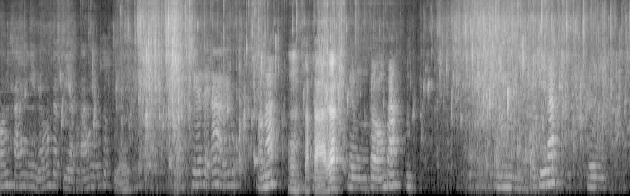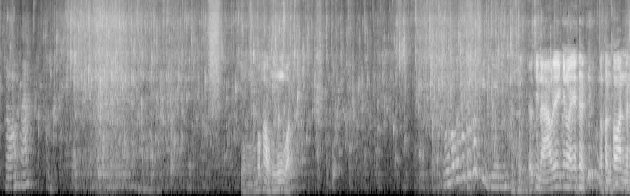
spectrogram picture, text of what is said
อนซ้ายนี่เดี๋ยวมันก็เปียกหลังมันก็เปียกเทใส่หน้าเลยลูกเอานะอืมรับตาเด้อหนึ่งสองสามอืมอืมอีกทีนะหนึ่งสองสามเสียงบ่เข้าหูบ่โอ้โหกินเย็น เดี๋ยวสิหนาวเด้จังหน่อย นอนนอนนะ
